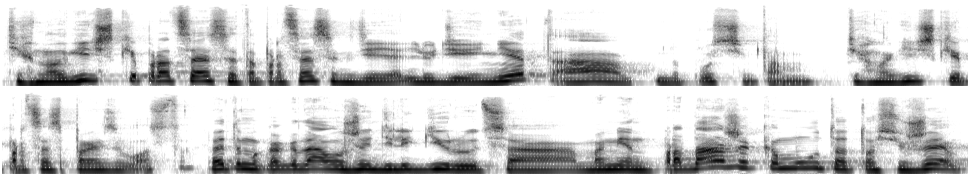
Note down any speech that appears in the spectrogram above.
Технологические процессы — это процессы, где людей нет, а, допустим, там технологический процесс производства. Поэтому, когда уже делегируется момент продажи кому-то, то есть уже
